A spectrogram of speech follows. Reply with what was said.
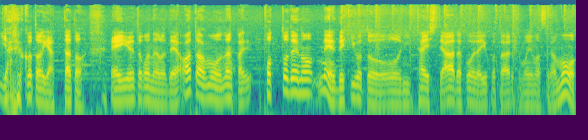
やることをやったというところなので、あとはもうなんか、ポットでのね、出来事に対して、ああだこうだ言うことあると思いますが、もう、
